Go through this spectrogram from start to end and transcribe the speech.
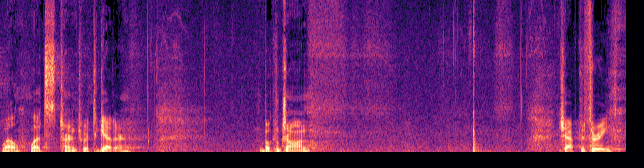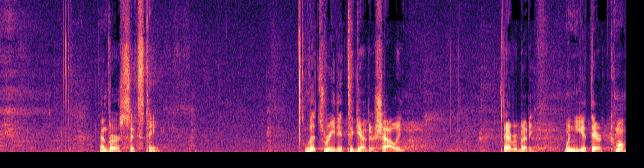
Well, let's turn to it together. The book of John, chapter 3 and verse 16. Let's read it together, shall we? Everybody, when you get there, come on.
